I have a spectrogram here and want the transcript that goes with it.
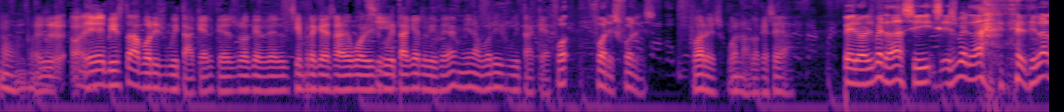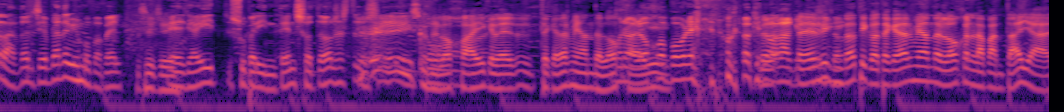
Bueno, pues, he visto a Boris Whitaker, que es lo que siempre que sale Boris Sí. Whitaker dice, "Ah, mira, Boris Whitaker. Fo- Forrest, Forrest. Forrest, bueno, lo que sea. Pero es verdad, sí, es verdad, te doy la razón, siempre hace el mismo papel. Sí, sí. El de ahí súper intenso, todos estos... es Con el ojo ahí, que le- te quedas mirando el ojo Bueno, el ahí. ojo pobre no creo que pero, lo haga pero es queriendo. hipnótico, te quedas mirando el ojo en la pantalla.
